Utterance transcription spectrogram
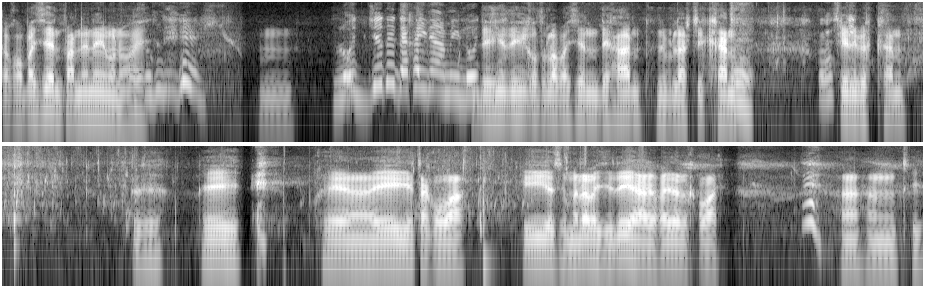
টাকা পাইছেন? পানে নেই মনে হয়। দেখাই না আমি দেখি দেখি কতলা পাইছেন দেখান প্লাস্টিক খান কেরি বেগ খান। এই যে টাকোয়া ঠিক আছে মেলা পাইছে রে হয় যাবে খাবার। হ্যাঁ হ্যাঁ ঠিক।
